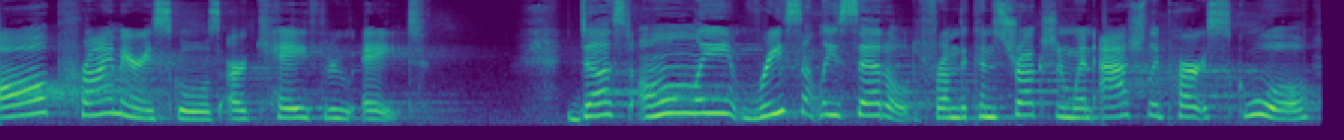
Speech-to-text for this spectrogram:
all primary schools are K through 8. Dust only recently settled from the construction when Ashley Park School,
